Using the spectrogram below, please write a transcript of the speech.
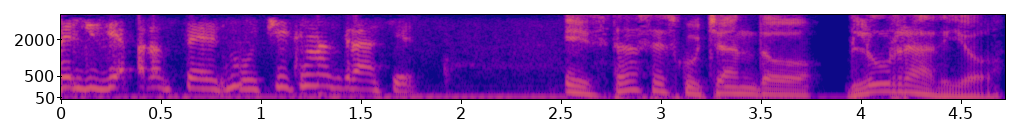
Feliz día para ustedes. Muchísimas gracias. Estás escuchando Blue Radio.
